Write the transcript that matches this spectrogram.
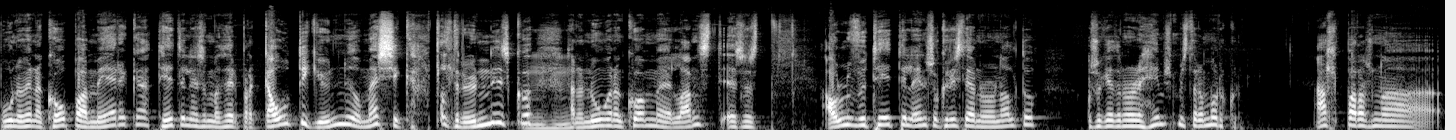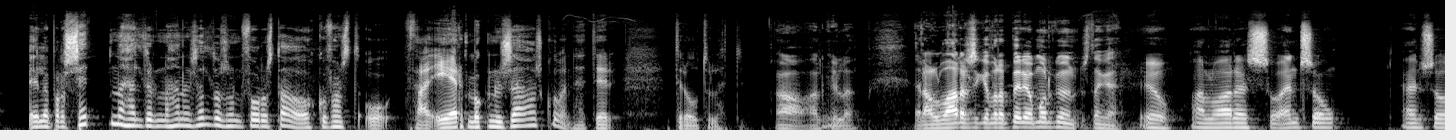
búin að vinna Copa America titilin sem að þeir bara gáti ekki unnið og Messi gæti aldrei unnið sko. Mhm. þannig að nú er hann komið landst, eða, semst, álfu titil eins og Cristiano Ronaldo og svo getur hann verið heimsmyndstara morgun. Allt bara svona eða bara setna heldur en að Hannes Halldórsson fór á stað og okkur fannst, og það er mögnu saga sko, en þetta er, þetta er ótrúlegt. Já, algjörlega. Er Alvarez ekki að fara að byrja á morgun, Stengar? Jú, Alvarez og Enzo. Enzo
